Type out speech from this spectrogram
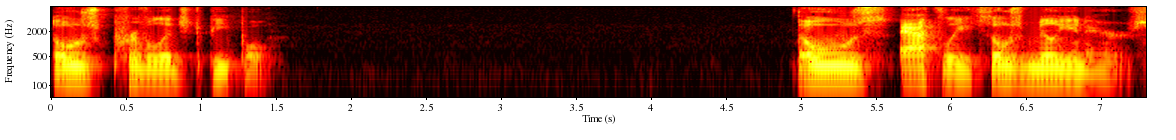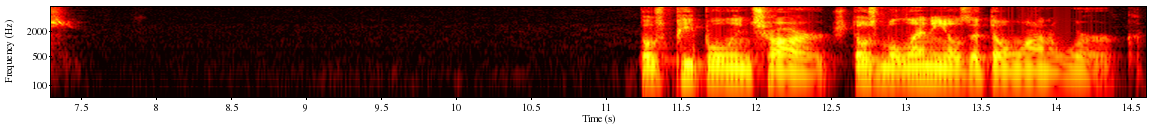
those privileged people, those athletes, those millionaires, those people in charge, those millennials that don't want to work,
